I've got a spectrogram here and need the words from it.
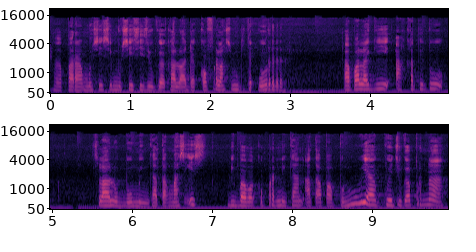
nah, para musisi-musisi juga kalau ada cover langsung ditegur. Apalagi akad itu selalu booming kata Mas Is dibawa ke pernikahan atau apa pun. Ya, gue juga pernah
